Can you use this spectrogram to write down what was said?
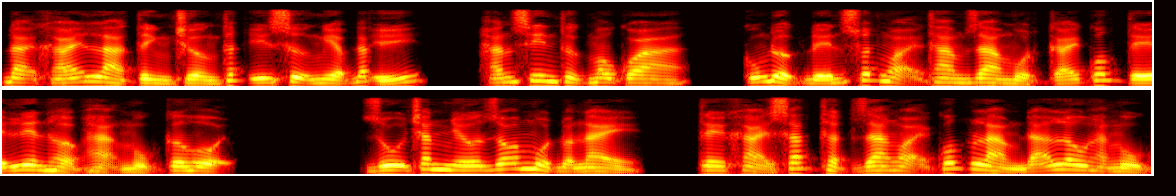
Đại khái là tình trường thất ý sự nghiệp đắc ý, hắn xin thực mau qua, cũng được đến xuất ngoại tham gia một cái quốc tế liên hợp hạng mục cơ hội. Dù chăn nhớ rõ một đoạn này, Tề Khải sắc thật ra ngoại quốc làm đã lâu hạng mục,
